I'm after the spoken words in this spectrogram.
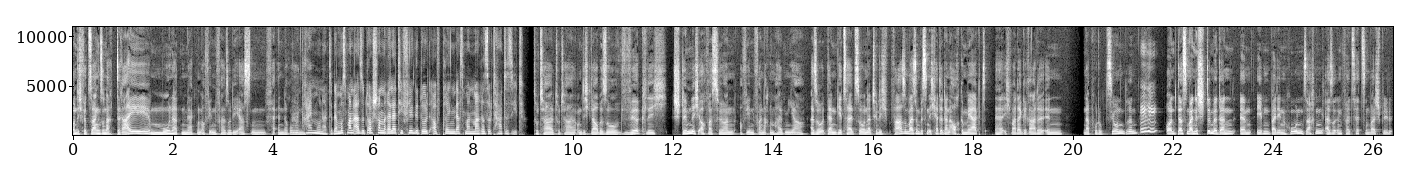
Und ich würde sagen, so nach drei Monaten merkt man auf jeden Fall so die ersten Veränderungen. Drei Monate. Da muss man also doch schon relativ viel Geduld aufbringen, dass man mal Resultate sieht. Total, total. Und ich glaube, so wirklich stimmlich auch was hören, auf jeden Fall nach einem halben Jahr. Also dann geht's halt so natürlich phasenweise ein bisschen. Ich hatte dann auch gemerkt, äh, ich war da gerade in einer Produktion drin und dass meine Stimme dann ähm, eben bei den hohen Sachen, also im Falsett zum Beispiel,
